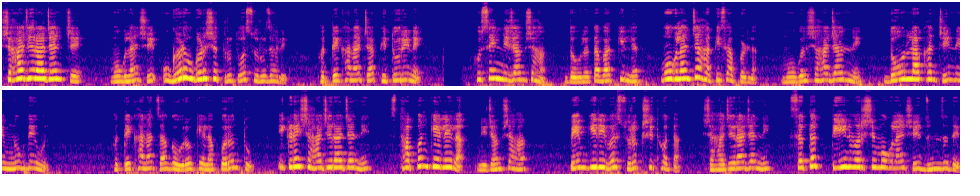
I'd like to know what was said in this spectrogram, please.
शहाजीराजांचे मोगलांशी उघड उघड शत्रुत्व सुरू झाले. फत्तेखानाच्या फितुरीने हुसेन निजामशहा दौलताबाद किल्ल्यात मोगलांच्या हाती सापडला. मोगल शहाजहानने दोन लाखांची नेमणूक देऊन फतेखानाचा गौरव केला परंतु इकडे शहाजीराजांनी स्थापन केलेला निजामशहा पेमगिरीवर सुरक्षित होता. शहाजीराजांनी सतत तीन वर्षे मोगलांशी झुंज देत.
